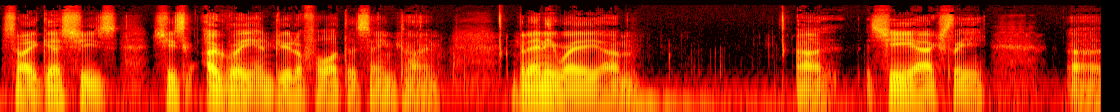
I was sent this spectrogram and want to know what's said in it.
So I guess she's she's ugly and beautiful at the same time. But anyway, um, uh, she actually uh,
